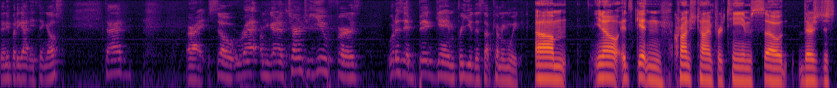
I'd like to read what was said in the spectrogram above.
anybody got anything else to add? All right, so Rhett, I'm gonna turn to you first. What is a big game for you this upcoming week? Um, you know, it's getting crunch time for teams, so there's just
